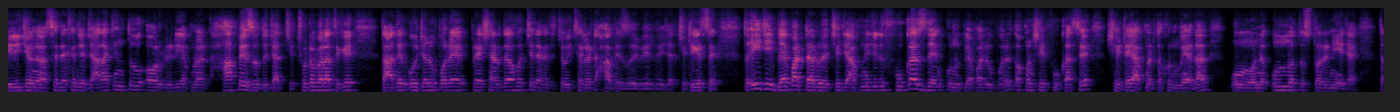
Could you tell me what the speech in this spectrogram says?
রিলিজনে আছে। দেখেন যে যারা কিন্তু অলরেডি আপনার হাফেজ হতে যাচ্ছে ছোটবেলা থেকে তাদের ওইটার উপরে প্রেসার দেওয়া হচ্ছে, দেখা যাচ্ছে ওই ছেলেটা হাফেজ হয়ে বের হয়ে যাচ্ছে, ঠিক আছে? তো এই যে ব্যাপারটা রয়েছে যে আপনি যদি ফোকাস দেন কোনো ব্যাপারের উপরে, তখন সেই ফোকাসে সেটাই আপনার তখন মেধার ও মানে উন্নত স্তরে নিয়ে যায়। তো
